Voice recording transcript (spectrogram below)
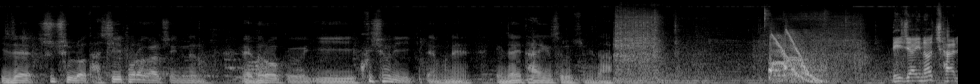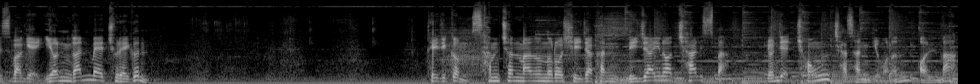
이제 수출로 다시 돌아갈 수 있는 되도록 그이 쿠션이 있기 때문에 굉장히 다행스럽습니다. 디자이너 찰스 박의 연간 매출액은 퇴직금 3천만 원으로 시작한 디자이너 찰스 박 현재 총 자산 규모는 얼마?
